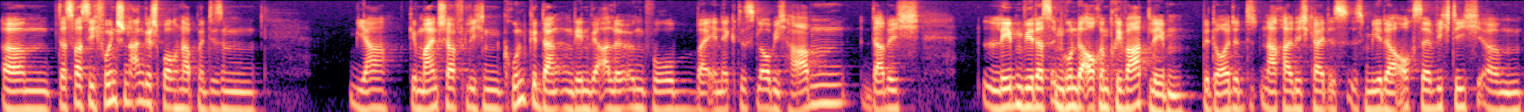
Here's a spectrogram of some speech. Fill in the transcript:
Ähm, das, was ich vorhin schon angesprochen habe mit diesem ja, gemeinschaftlichen Grundgedanken, den wir alle irgendwo bei Enactus, glaube ich, haben, dadurch leben wir das im Grunde auch im Privatleben. Bedeutet, Nachhaltigkeit ist, ist mir da auch sehr wichtig. Ähm,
